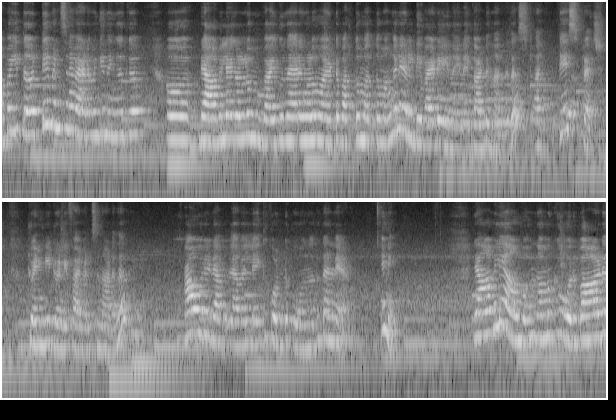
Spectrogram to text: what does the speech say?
അപ്പോൾ ഈ തേർട്ടി മിനിറ്റ്സിനെ വേണമെങ്കിൽ നിങ്ങൾക്ക് രാവിലെകളിലും വൈകുന്നേരങ്ങളുമായിട്ട് പത്തും പത്തും അങ്ങനെയല്ല ഡിവൈഡ് ചെയ്യുന്നതിനെക്കാട്ടും നല്ലത്. At a stretch twenty twenty five minutes നടന്ന് ആ ഒരു ലെവലിലേക്ക് കൊണ്ടുപോകുന്നത് തന്നെയാണ്. ഇനി രാവിലെ ആകുമ്പം നമുക്ക് ഒരുപാട്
